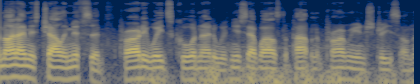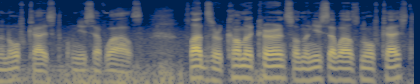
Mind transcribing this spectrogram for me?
my name is Charlie Mifsud, Priority Weeds Coordinator with New South Wales Department of Primary Industries on the north coast of New South Wales. Floods are a common occurrence on the New South Wales north coast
